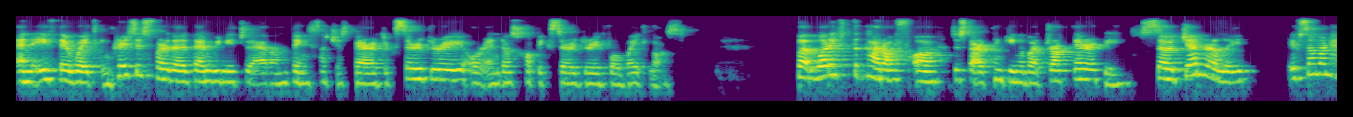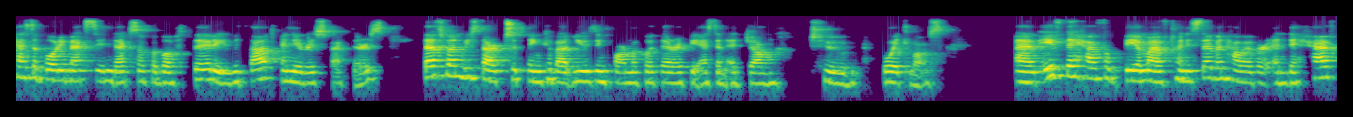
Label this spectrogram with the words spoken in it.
And if their weight increases further, then we need to add on things such as bariatric surgery or endoscopic surgery for weight loss. But what if the cutoff of to start thinking about drug therapy? So generally, if someone has a body mass index of above 30 without any risk factors, that's when we start to think about using pharmacotherapy as an adjunct to weight loss. And if they have a BMI of 27, however, and they have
